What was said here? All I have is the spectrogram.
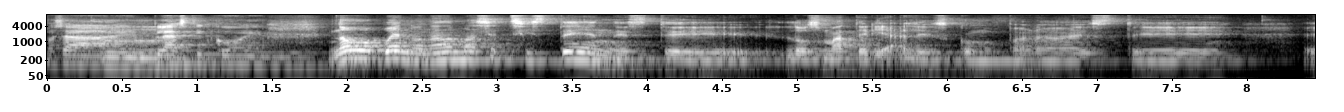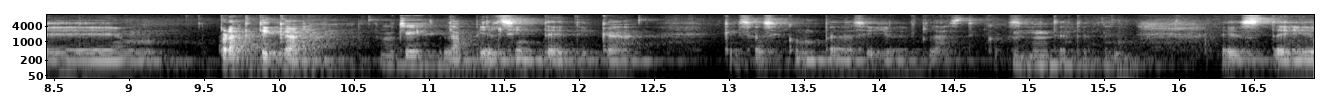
O sea, en Mm. plástico, en... No, bueno, nada más existen este, los materiales como para este, eh, practicar. La piel sintética, que es así como un pedacillo de plástico. así, Ujú. te, te, te. Este,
